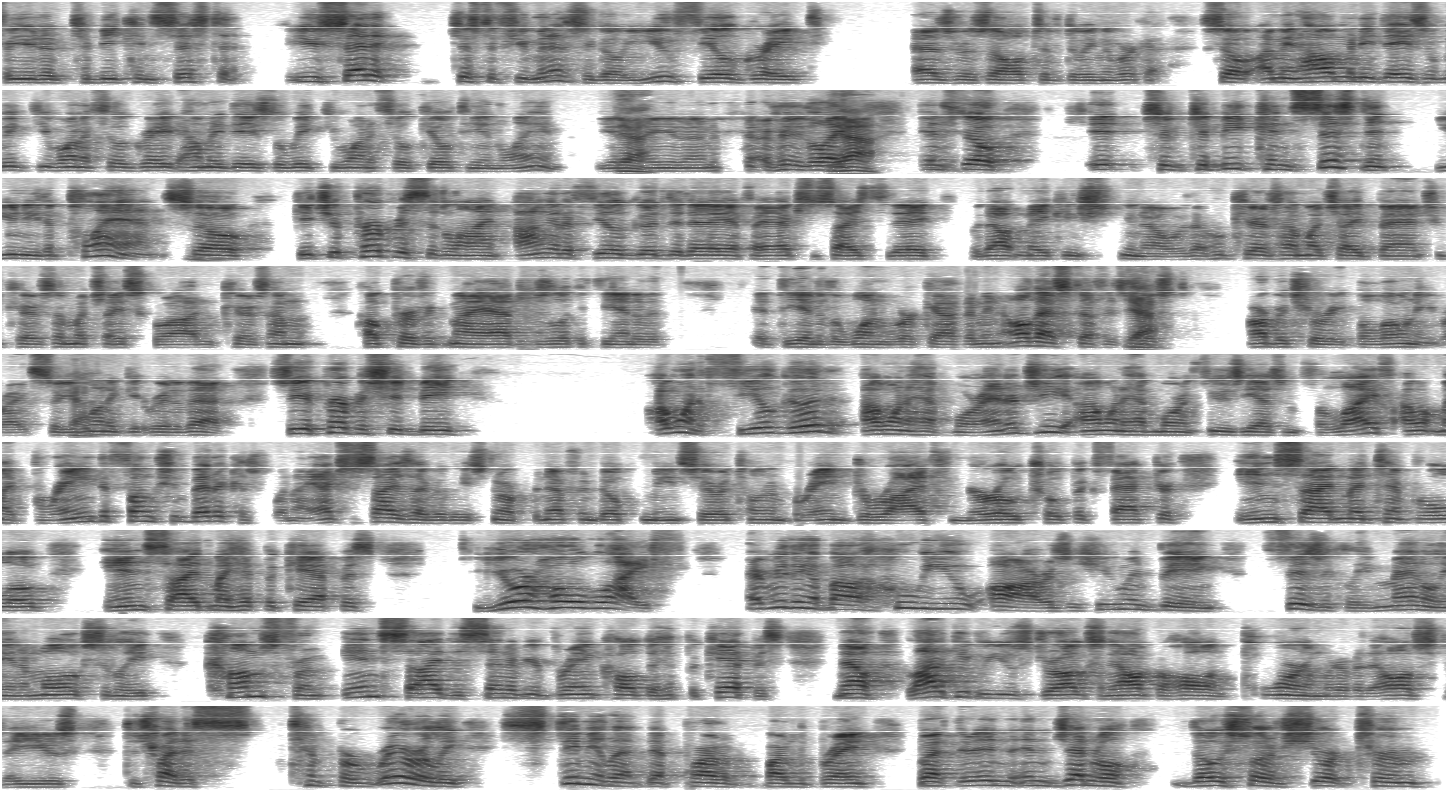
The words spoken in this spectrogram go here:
for you to to be consistent. You said it just a few minutes ago. You feel great as a result of doing the workout. So, I mean, how many days a week do you want to feel great? How many days a week do you want to feel guilty and lame? You yeah. know, you know, I mean, like, yeah. and so it, to, to be consistent, you need a plan. So mm-hmm. get your purpose in line. I'm going to feel good today if I exercise today without making, you know, who cares how much I bench? Who cares how much I squat? Who cares how, how perfect my abs look at the end of the, at the end of the one workout? I mean, all that stuff is yeah. just arbitrary baloney, right? So you yeah. want to get rid of that. So your purpose should be, I want to feel good. I want to have more energy. I want to have more enthusiasm for life. I want my brain to function better because when I exercise, I release norepinephrine, dopamine, serotonin, brain derived neurotrophic factor inside my temporal lobe, inside my hippocampus. Your whole life, everything about who you are as a human being, physically, mentally, and emotionally, comes from inside the center of your brain called the hippocampus. Now, a lot of people use drugs and alcohol and porn and whatever the hell else they use to try to temporarily stimulate that part of, part of the brain. But in, in general, those sort of short term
